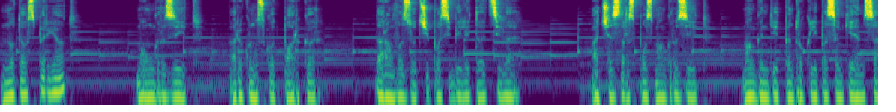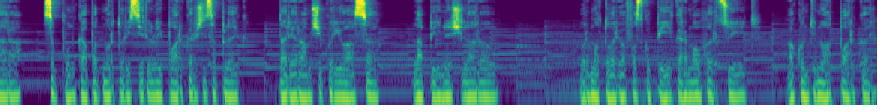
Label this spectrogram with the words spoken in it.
Nu te-au speriat? M-au îngrozit, a recunoscut Parker, dar am văzut și posibilitățile. Acest răspuns m-a îngrozit. M-am gândit pentru o clipă să încheiem seara, să pun capăt mărturisirii lui Parker și să plec, dar eram și curioasă, la bine și la rău. Următorii au fost copiii care m-au hărțuit, a continuat Parker.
